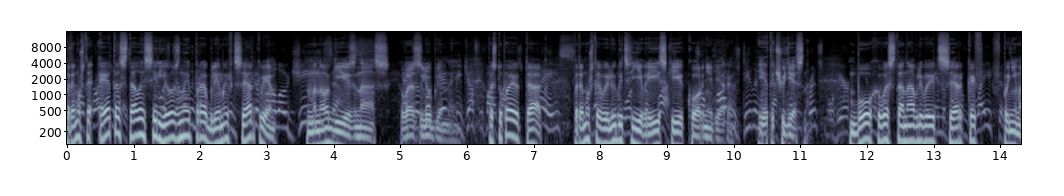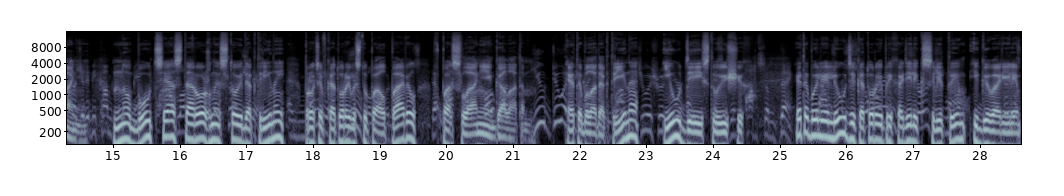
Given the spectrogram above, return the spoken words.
потому что это стало серьезной проблемой в церкви. Многие из нас возлюбленные, поступают так, потому что вы любите еврейские корни веры. И это чудесно. Бог восстанавливает церковь в понимании. Но будьте осторожны с той доктриной, против которой выступал Павел в послании Галатам. Это была доктрина иудействующих. Это были люди, которые приходили к святым и говорили,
